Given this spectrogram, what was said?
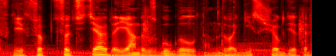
в каких-то со- соцсетях, да, Яндекс, Google, там, 2GIS, еще где-то,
